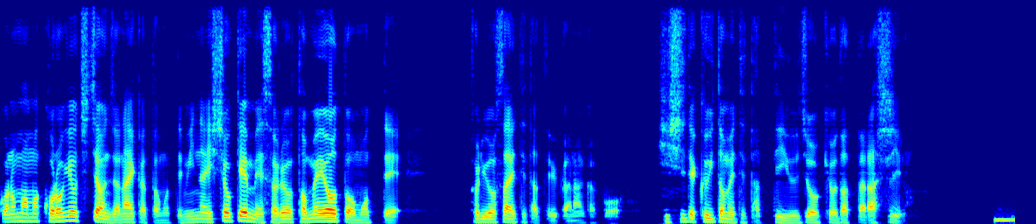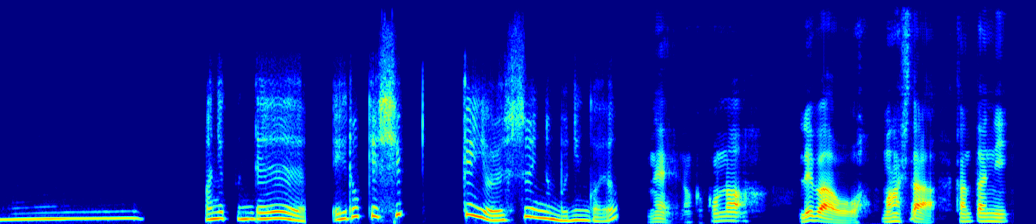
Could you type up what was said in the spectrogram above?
このまま転げ落ちちゃうんじゃないかと思ってみんな一生懸命それを止めようと思って取り押さえてたというかなんかこう必死で食い止めてたっていう状況だったらしいの。음아니근데이렇게쉽게열수있는문인가요ねえ、なんかこんなレバーを回したら簡単に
